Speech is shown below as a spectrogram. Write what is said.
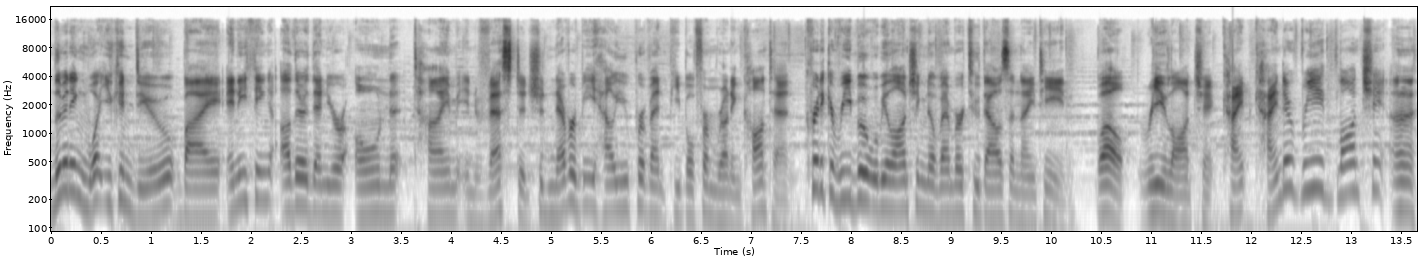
Limiting what you can do by by anything other than your own time invested should never be how you prevent people from running content. Kritika Reboot will be launching November 2019. Well, relaunching, kind, kind of relaunching? Uh,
